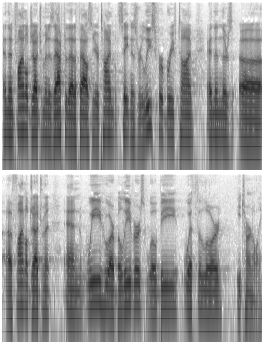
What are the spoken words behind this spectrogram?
And then final judgment is after that a thousand year time. Satan is released for a brief time, and then there's uh, a final judgment, and we who are believers will be with the Lord eternally.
